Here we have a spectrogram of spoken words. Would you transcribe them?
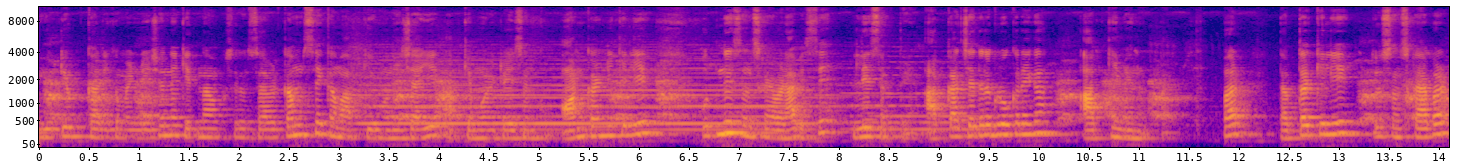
यूट्यूब का रिकमेंडेशन है, कितना सब्सक्राइबर कम से कम आपकी होनी चाहिए आपके मोनेटाइजेशन को ऑन करने के लिए। उतने सब्सक्राइबर आप इससे ले सकते हैं। आपका चैनल ग्रो करेगा, आपकी मेहनत पर। पर तब तक के लिए जो सब्सक्राइबर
